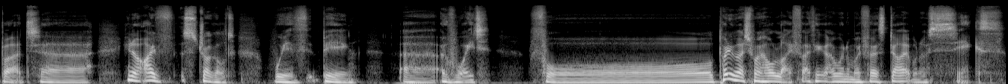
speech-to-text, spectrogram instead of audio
but uh, you know, I've struggled with being uh, overweight for pretty much my whole life. I think I went on my first diet when I was six.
